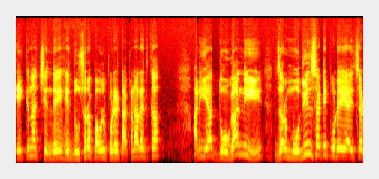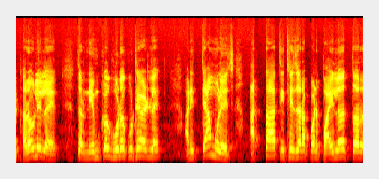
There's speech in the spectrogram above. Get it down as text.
एकनाथ शिंदे हे दुसरं पाऊल पुढे टाकणार आहेत का? आणि या दोघांनी जर मोदींसाठी पुढे यायचं ठरवलेलं आहे तर नेमकं घोडं कुठे अडलं आहे आणि त्यामुळेच आत्ता तिथे जर आपण पाहिलं तर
